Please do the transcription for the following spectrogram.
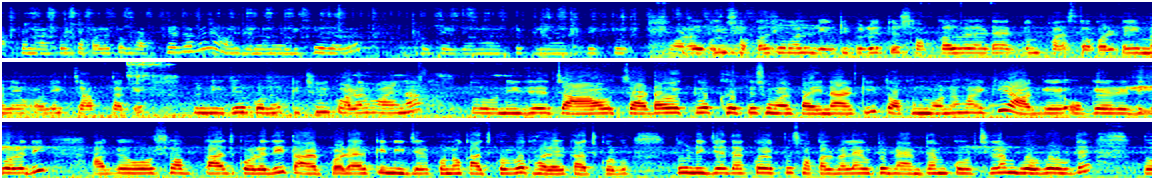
এখন এত সকালে তো ভাত খেয়ে যাবে না ওই জন্য মুড়ি খেয়ে যাবে। তো সেই জন্য আর কি পেঁয়াজটা একটু বড় সকাল সকাল ডিউটি বেরোয় তো সকালবেলাটা একদম ফার্স্ট সকালটাই মানে অনেক চাপ থাকে। তো নিজের কোনো কিছুই করা হয় না। তো নিজে চা চাটাও একটু খেতে সময় পাই না আর কি। তখন মনে হয় কি, আগে ওকে রেডি করে দিই, আগে ওর সব কাজ করে দিই, তারপর আর কি নিজের কোনো কাজ করব, ঘরের কাজ করব। তো নিজে দেখো একটু সকালবেলায় উঠে ব্যায়াম ট্যায়াম করছিলাম ভোর ভোর উঠে। তো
